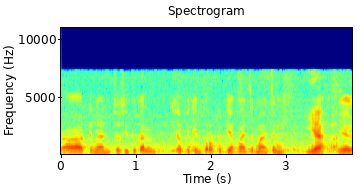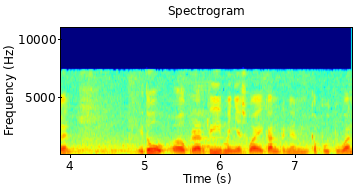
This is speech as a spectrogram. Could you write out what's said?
Kak, dengan Jos itu kan bisa bikin produk yang macem-macem, iya ya kan? Itu eh, berarti menyesuaikan dengan kebutuhan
